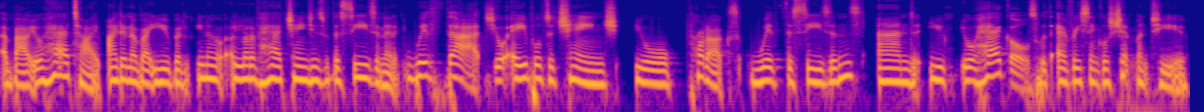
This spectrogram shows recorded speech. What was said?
about your hair type. I don't know about you, but you know, a lot of hair changes with the season. And with that, you're able to change your products with the seasons and you, your hair goals with every single shipment to you.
